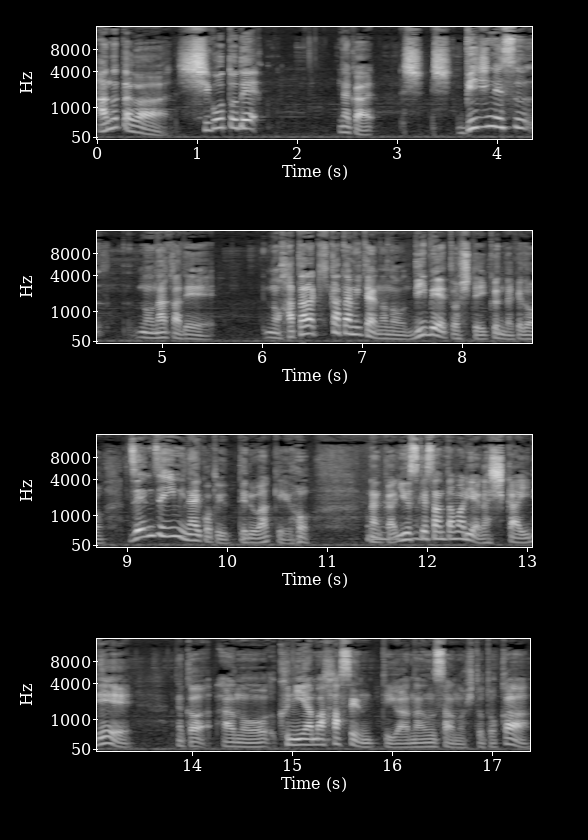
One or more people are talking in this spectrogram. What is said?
あなたが仕事でなんかビジネスの中での働き方みたいなのをディベートしていくんだけど全然意味ないこと言ってるわけよ。なんかユースケ・サンタマリアが司会でなんかあの国山ハセンっていうアナウンサーの人とか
